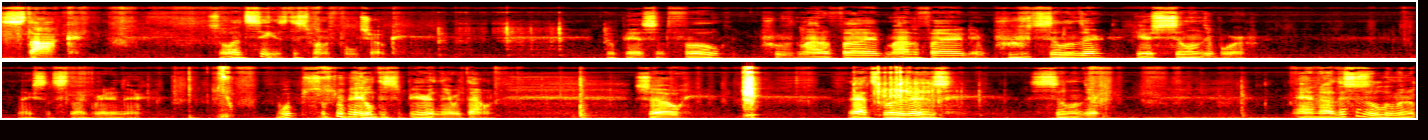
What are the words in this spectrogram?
stock. So let's see, is this one a full choke? No passing full, improved modified, modified, improved cylinder. Here's cylinder bore. Nice and snug right in there. Whoops, it'll disappear in there with that one. So that's what it is, cylinder. And uh, this is aluminum,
